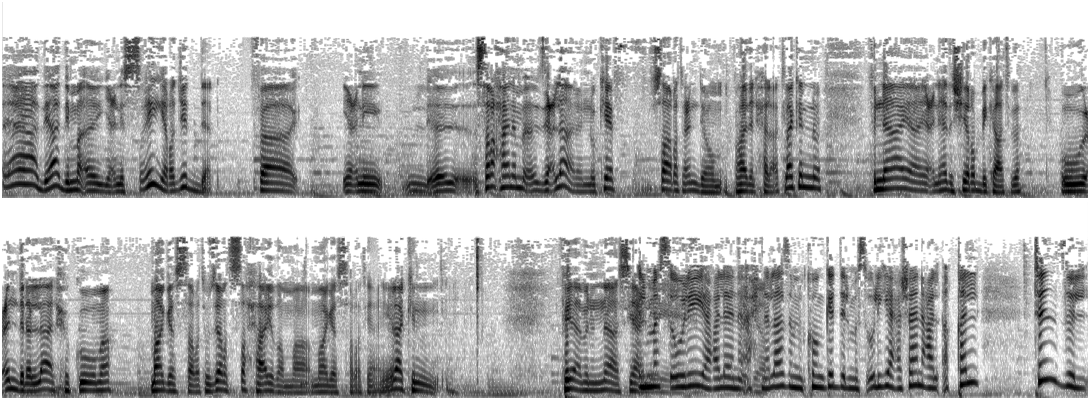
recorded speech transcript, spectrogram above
هذه هذه يعني صغيرة جدا. ف يعني آه، صراحة أنا زعلان إنه كيف صارت عندهم هذه الحالات. لكن في النهاية يعني هذا الشيء ربي كاتبه. وعندنا لا الحكومة ما قصرت. وزارة الصحة أيضا ما ما قصرت يعني. لكن فئة من الناس يعني المسؤولية علينا. إحنا لازم نكون قد المسؤولية عشان على الأقل تنزل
